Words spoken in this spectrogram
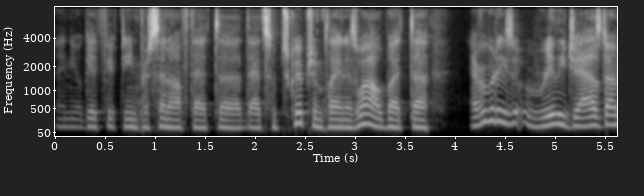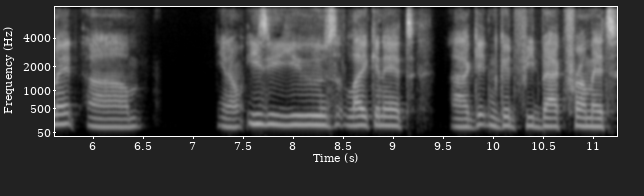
and you'll get 15% off that uh, that subscription plan as well. But uh, everybody's really jazzed on it. Um, you know, easy to use, liking it, uh, getting good feedback from it.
